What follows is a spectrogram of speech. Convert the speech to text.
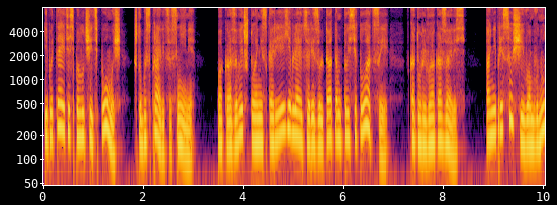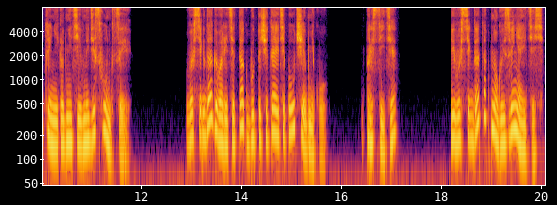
и пытаетесь получить помощь, чтобы справиться с ними, показывает, что они скорее являются результатом той ситуации, в которой вы оказались, а не присущей вам внутренней когнитивной дисфункции. Вы всегда говорите так, будто читаете по учебнику. Простите? И вы всегда так много извиняетесь?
